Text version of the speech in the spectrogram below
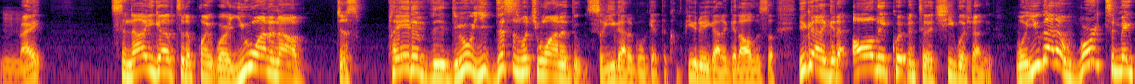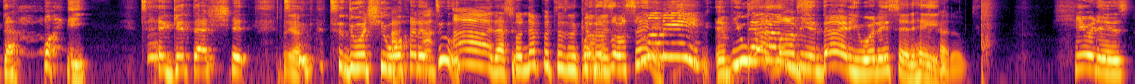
mm. right? So now you get up to the point where you want to now just play the video. You, this is what you want to do. So you got to go get the computer. You got to get all this stuff. You got to get all the equipment to achieve what you want to do. Well, you got to work to make that money to get that shit to, Yeah. to do what you want to do. Ah, that's what nepotism But comes. that's what I'm saying. Mommy, if you got Dadums. mommy and daddy where they said, "Hey, Adams. here it is,"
